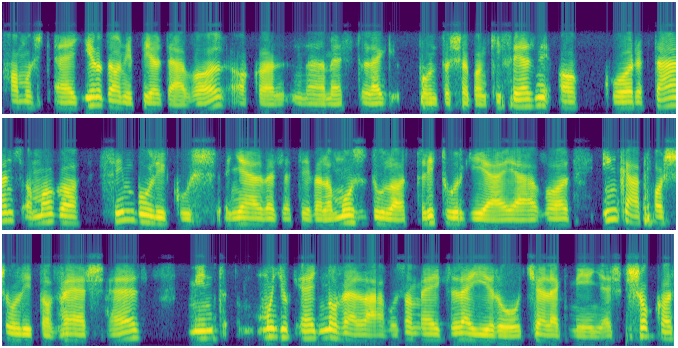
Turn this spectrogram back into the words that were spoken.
Ha most egy irodalmi példával akarnám ezt legpontosabban kifejezni, akkor tánc a maga szimbolikus nyelvezetével, a mozdulat liturgiájával inkább hasonlít a vershez, mint mondjuk egy novellához, amelyik leíró, cselekményes. Sokkal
